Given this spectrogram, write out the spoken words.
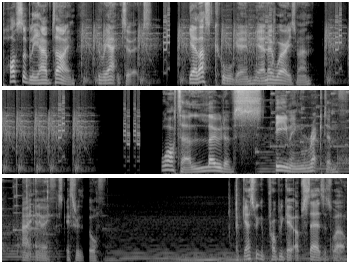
possibly have time to react to it. Yeah, that's cool game. Yeah, no worries, man. What a load of steaming rectum. Alright, anyway, let's go through the door. I guess we could probably go upstairs as well.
